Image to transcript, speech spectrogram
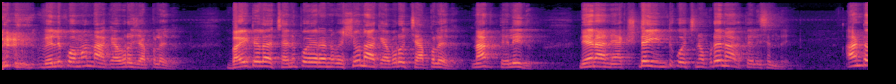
వెళ్ళిపోమని నాకు ఎవరో చెప్పలేదు. బయట ఇలా చనిపోయారన్న విషయం నాకు ఎవరో చెప్పలేదు. నాకు తెలియదు నేను ఆ నెక్స్ట్ డే ఇంటికి వచ్చినప్పుడే నాకు తెలిసింది. అండ్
